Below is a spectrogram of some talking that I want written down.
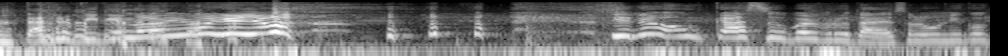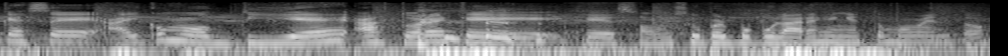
Estás repitiendo lo mismo que yo. Tiene un cast súper brutal, eso es lo único que sé. Hay como 10 actores que, que son súper populares en estos momentos.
